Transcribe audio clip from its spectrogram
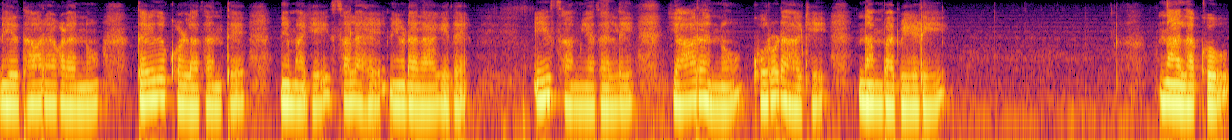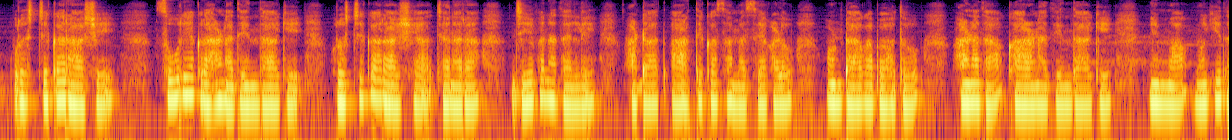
ನಿರ್ಧಾರಗಳನ್ನು ತೆಗೆದುಕೊಳ್ಳದಂತೆ ನಿಮಗೆ ಸಲಹೆ ನೀಡಲಾಗಿದೆ. ಈ ಸಮಯದಲ್ಲಿ ಯಾರನ್ನು ಕುರುಡಾಗಿ ನಂಬಬೇಡಿ? ನಾಲ್ಕು ವೃಶ್ಚಿಕ ರಾಶಿ ಸೂರ್ಯಗ್ರಹಣದಿಂದಾಗಿ ವೃಶ್ಚಿಕ ರಾಶಿಯ ಜನರ ಜೀವನದಲ್ಲಿ ಹಠಾತ್ ಆರ್ಥಿಕ ಸಮಸ್ಯೆಗಳು ಉಂಟಾಗಬಹುದು. ಹಣದ ಕಾರಣದಿಂದಾಗಿ ನಿಮ್ಮ ಮುಗಿದ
